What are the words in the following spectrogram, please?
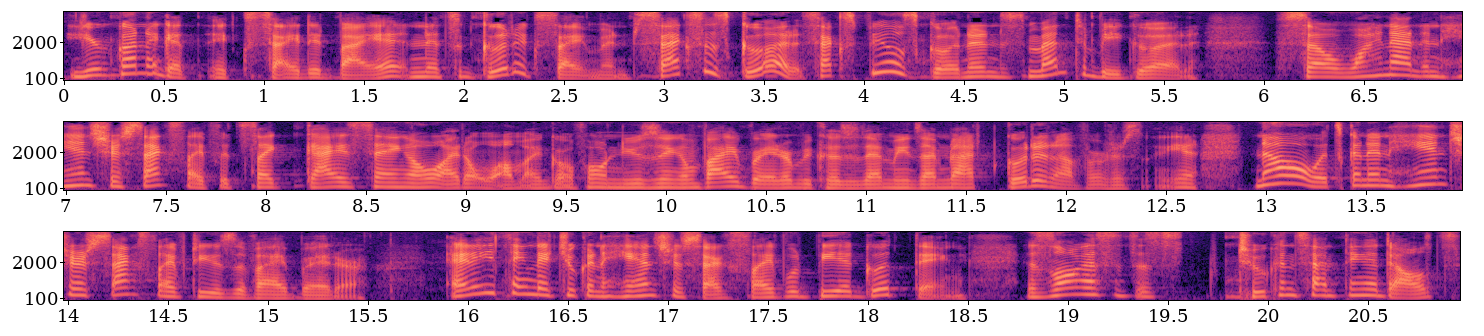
You're going to get excited by it, and it's good excitement. Sex is good. Sex feels good, and it's meant to be good. So why not enhance your sex life? It's like guys saying, "Oh, I don't want my girlfriend using a vibrator because that means I'm not good enough." Or just, you know, no, it's going to enhance your sex life to use a vibrator. Anything that you can enhance your sex life would be a good thing, as long as it's two consenting adults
